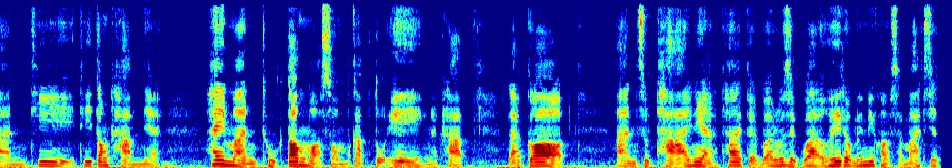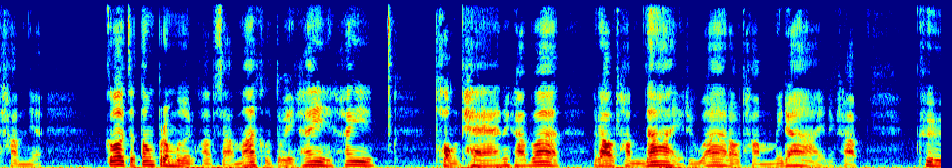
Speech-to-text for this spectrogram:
านที่ที่ต้องทำเนี่ยให้มันถูกต้องเหมาะสมกับตัวเองนะครับ แล้วก็อันสุดท้ายเนี่ยถ้าเกิดว่ารู้สึกว่าเฮ้ยเราไม่มีความสามารถที่จะทำเนี่ยก็จะต้องประเมินความสามารถของตัวเองให้ให้ท่องแท้นะครับว่า เราทำได้หรือว่าเราทำไม่ได้นะครับ คือ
